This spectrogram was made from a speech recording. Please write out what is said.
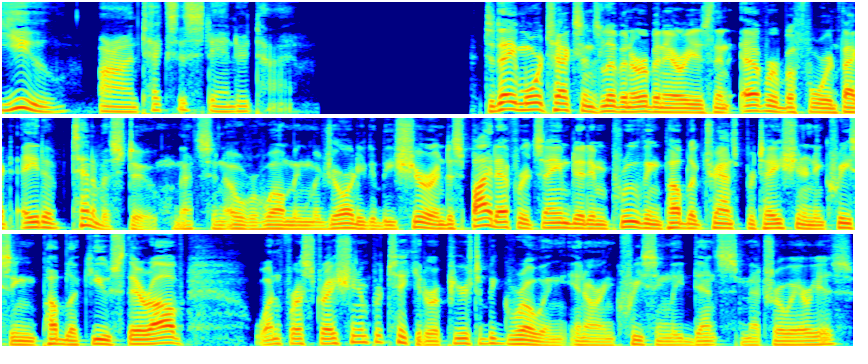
You are on Texas Standard Time. Today, more Texans live in urban areas than ever before. In fact, 8 of 10 of us do. That's an overwhelming majority, to be sure. And despite efforts aimed at improving public transportation and increasing public use thereof, one frustration in particular appears to be growing in our increasingly dense metro areas.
